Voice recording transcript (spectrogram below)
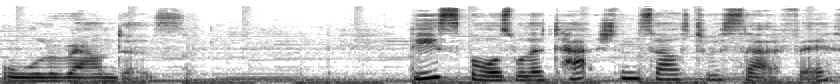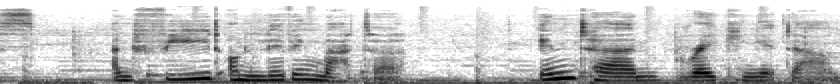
all around us. These spores will attach themselves to a surface and feed on living matter, in turn breaking it down.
